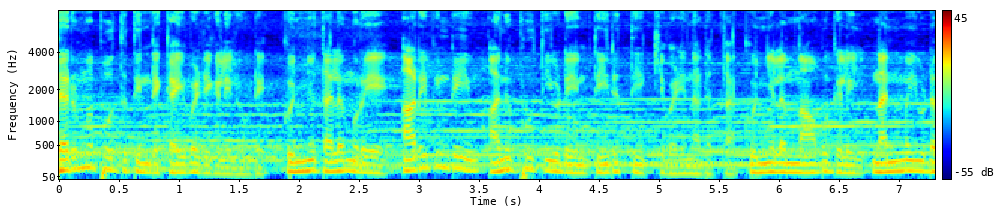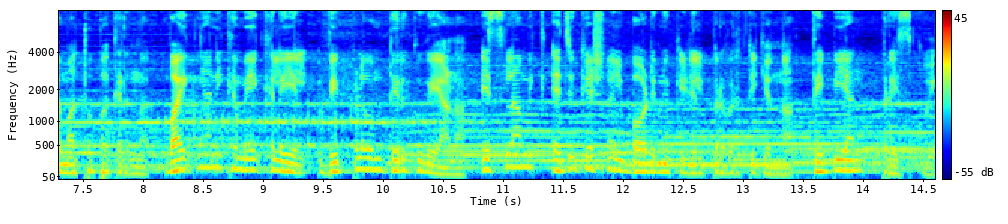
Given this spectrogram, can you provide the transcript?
ധർമ്മബോധത്തിന്റെ കൈവഴികളിലൂടെ കുഞ്ഞു തലമുറയെ അറിവിന്റെയും അനുഭൂതിയുടെയും തീരത്തേക്ക് വഴി നടത്താൻ കുഞ്ഞിലം നാവുകളിൽ നന്മയുടെ മധു പകർന്ന് വൈജ്ഞാനിക മേഖലയിൽ വിപ്ലവം തീർക്കുകയാണ് ഇസ്ലാമിക് എഡ്യൂക്കേഷണൽ ബോർഡിനു കീഴിൽ പ്രവർത്തിക്കുന്ന തിബിയാൻ പ്രീ സ്കൂൾ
